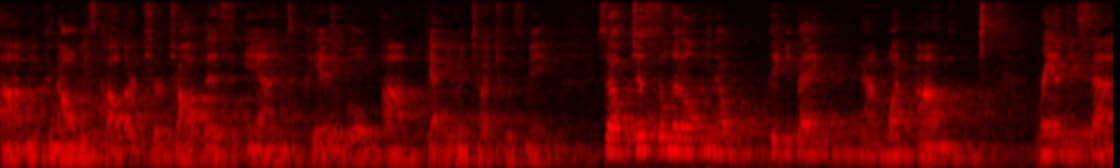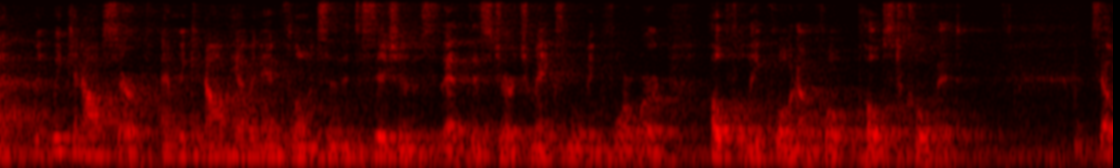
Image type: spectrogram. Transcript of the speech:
um, you can always call our church office, and Patty will um, get you in touch with me. So just a little, you know, piggy bank on what um, Randy said, we, we can all serve and we can all have an influence in the decisions that this church makes moving forward, hopefully, quote unquote, post COVID. So,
